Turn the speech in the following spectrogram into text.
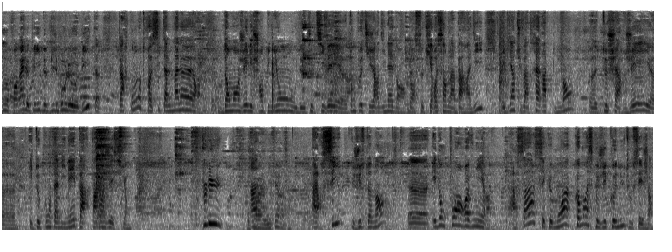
On, croirait le pays de Bilbo le Hobbit. Par contre, si tu as le malheur d'en manger les champignons ou de cultiver euh, ton petit jardinet dans, ce qui ressemble à un paradis, eh bien tu vas très rapidement euh, te charger et te contaminer par, par ingestion. Plus Ça. alors si, justement, euh, et donc pour en revenir à ça, c'est que moi, comment est-ce que j'ai connu tous ces gens?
